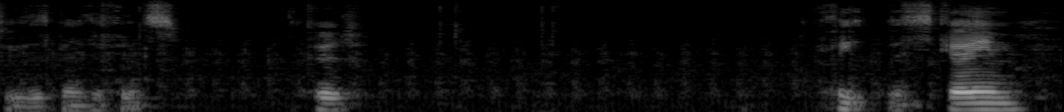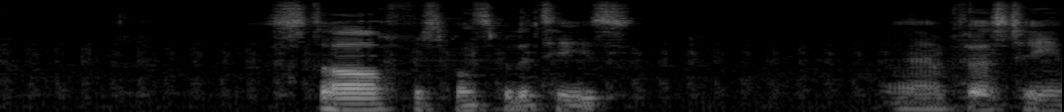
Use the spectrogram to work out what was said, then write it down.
See there's been a difference. Good. I think this game, staff, responsibilities, um, first team.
